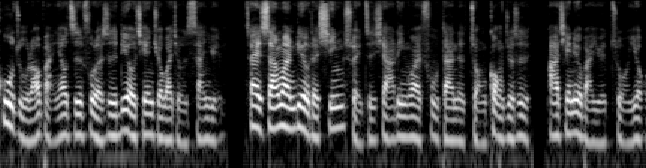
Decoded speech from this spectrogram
雇主老板要支付的是六千九百九十三元。在三万六的薪水之下，另外负担的总共就是八千六百元左右。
